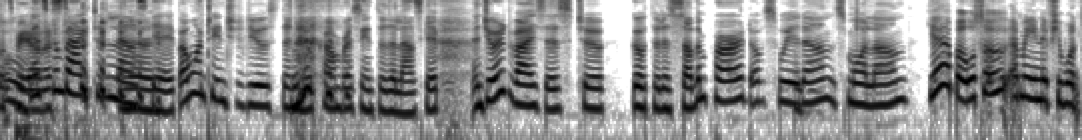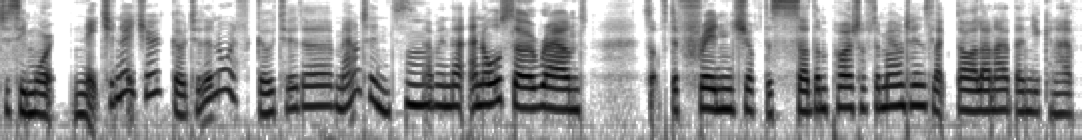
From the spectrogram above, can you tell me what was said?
Let's ooh. be Let's come back to the landscape. I want to introduce the newcomers into the landscape. And your advice is to go to the southern part of Sweden, Småland. Yeah, but also, I mean, if you want to see more nature, nature, go to the north, go to the mountains. Mm. I mean that, and also around sort of the fringe of the southern part of the mountains, like Dalarna. Then you can have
